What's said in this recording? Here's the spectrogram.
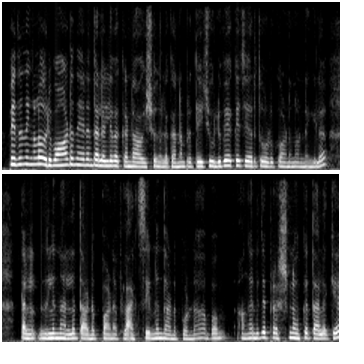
അപ്പോൾ ഇത് നിങ്ങൾ ഒരുപാട് നേരം തലയിൽ വെക്കേണ്ട ആവശ്യമൊന്നുമില്ല. കാരണം പ്രത്യേകിച്ച് ഉലുവയൊക്കെ ചേർത്ത് കൊടുക്കുകയാണെന്നുണ്ടെങ്കിൽ തല ഇതിൽ നല്ല തണുപ്പാണ് ഫ്ലാക്സീഡിനും തണുപ്പുണ്ട്. അപ്പം അങ്ങനത്തെ പ്രശ്നമൊക്കെ തലയ്ക്ക്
